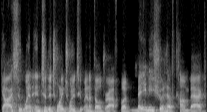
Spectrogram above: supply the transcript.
guys who went into the 2022 NFL draft, but maybe should have come back.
